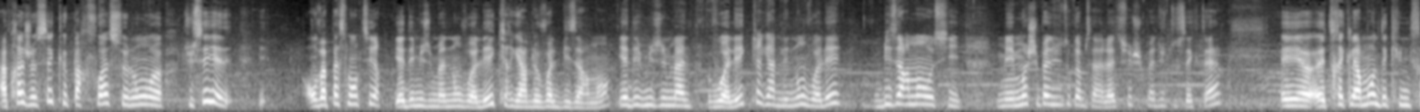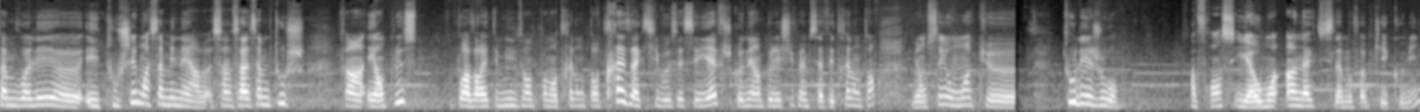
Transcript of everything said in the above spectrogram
après, je sais que parfois, selon, euh, tu sais, on va pas se mentir, il y a des musulmanes non voilés qui regardent le voile bizarrement. Il y a des musulmanes voilées qui regardent les non voilés bizarrement aussi. Mais moi, je suis pas du tout comme ça. Là-dessus, je suis pas du tout sectaire. Euh, et, très clairement, dès qu'une femme voilée euh, est touchée, moi, ça m'énerve, ça, me touche. Enfin, et en plus, pour avoir été militante pendant très longtemps, très active au CCIF, je connais un peu les chiffres, même si ça fait très longtemps, mais on sait au moins que tous les jours, en France, il y a au moins un acte islamophobe qui est commis.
